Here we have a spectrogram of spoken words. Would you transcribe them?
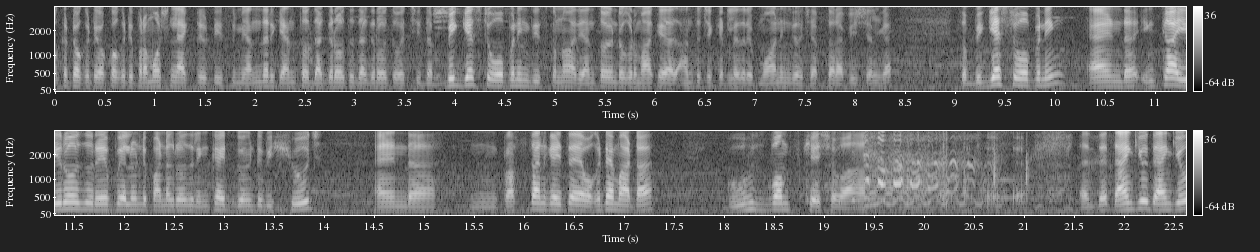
ఒకటొకటి ఒక్కొక్కటి ప్రమోషనల్ యాక్టివిటీస్ మీ అందరికీ ఎంతో దగ్గర అవుతూ దగ్గర అవుతూ వచ్చి ద బిగ్గెస్ట్ ఓపెనింగ్ తీసుకున్నాం. అది ఎంతో ఏంటో కూడా మాకే అంత చెక్కట్లేదు. రేపు మార్నింగ్ చెప్తారు అఫీషియల్గా సో బిగ్గెస్ట్ ఓపెనింగ్ అండ్ ఇంకా ఈరోజు రేపు ఎల్లుండి పండుగ రోజులు ఇంకా it's going to be huge and ప్రస్తుతానికైతే ఒకటే మాట. గూస్ బంప్స్ కేశవా. అంతే థ్యాంక్ యూ థ్యాంక్ యూ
